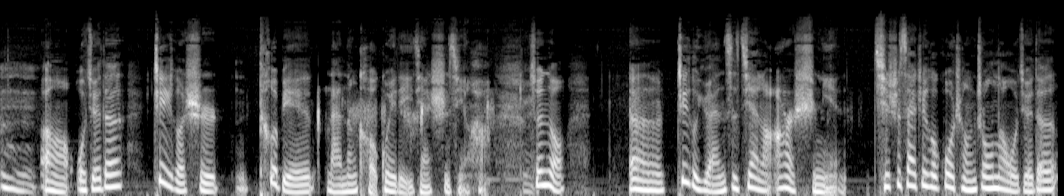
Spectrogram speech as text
嗯嗯，我觉得这个是嗯特别难能可贵的一件事情哈。孙总，嗯、这个园子建了二十年，其实在这个过程中呢，我觉得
